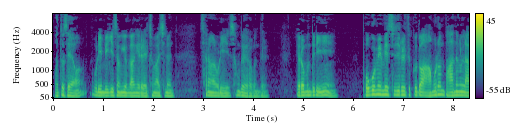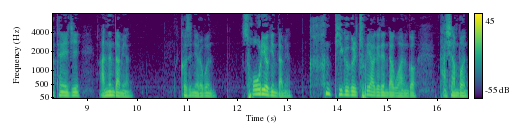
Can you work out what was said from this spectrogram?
어떠세요? 우리 미기 성경 강의를 애청하시는 사랑하는 우리 성도 여러분들. 여러분들이 복음의 메시지를 듣고도 아무런 반응을 나타내지 않는다면 그것은 여러분 소홀히 여긴다면 큰 비극을 초래하게 된다고 하는 거 다시 한번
